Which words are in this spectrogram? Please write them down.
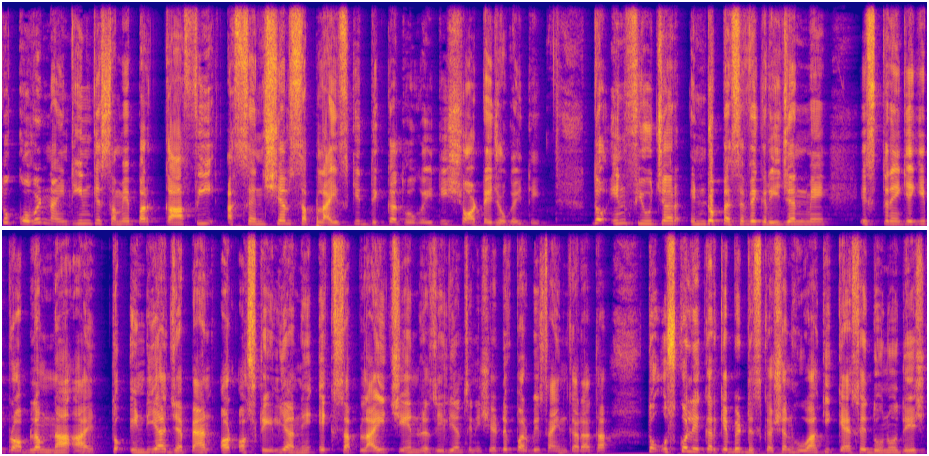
तो कोविड 19 के समय पर काफ़ी असेंशियल सप्लाईज की दिक्कत हो गई थी शॉर्टेज हो गई थी। तो in future Indo Pacific region में इस तरीके की प्रॉब्लम ना आए तो इंडिया जापान और ऑस्ट्रेलिया ने एक सप्लाई चेन रेजिलियंस इनिशिएटिव पर भी साइन करा था। तो उसको लेकर के भी डिस्कशन हुआ कि कैसे दोनों देश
